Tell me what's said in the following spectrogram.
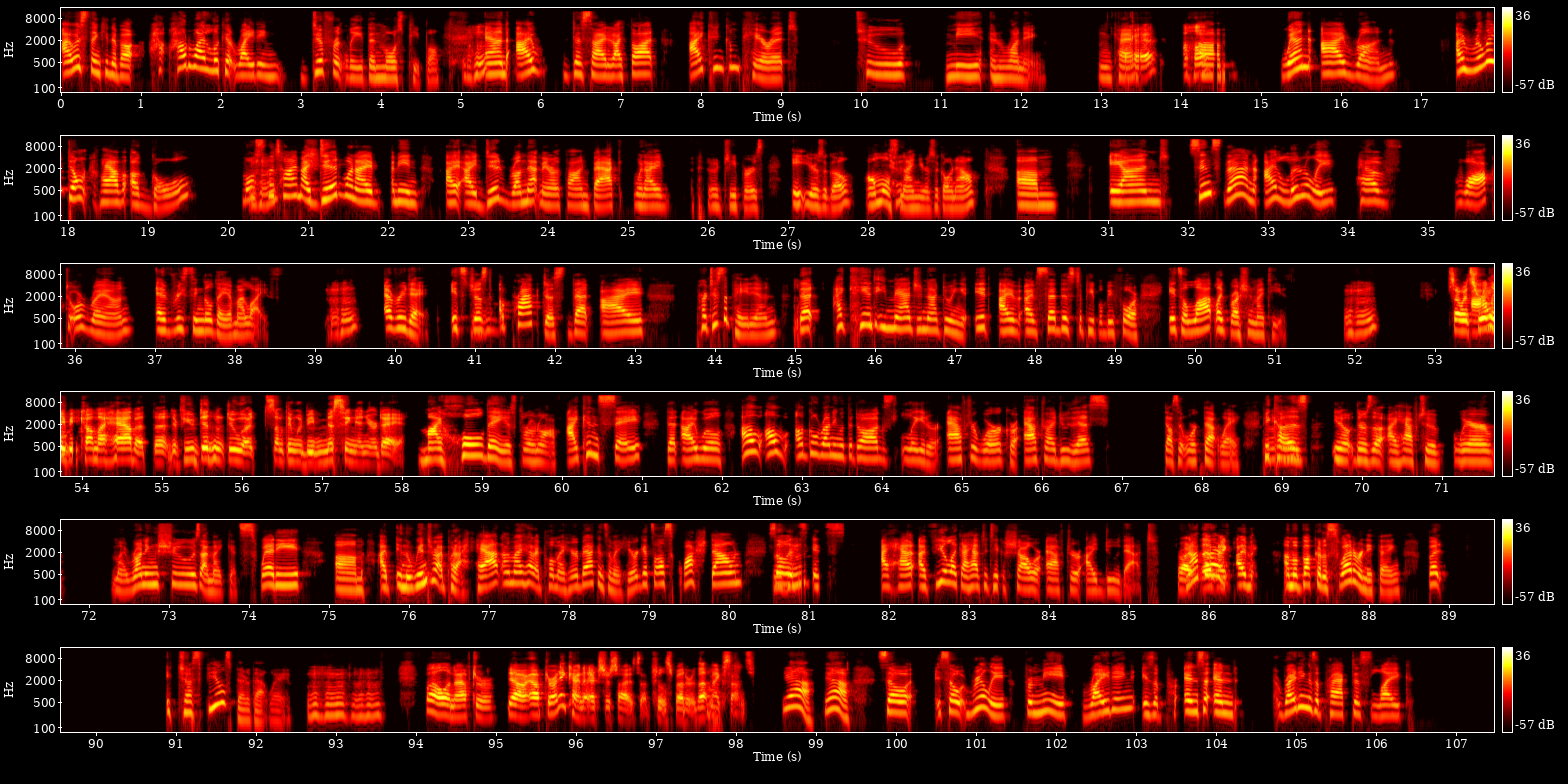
I was thinking about how, how do I look at writing differently than most people? Mhm. And I decided, I thought I can compare it to me and running. Okay. okay. Uh-huh. Um, when I run, I really don't have a goal most of the time. I did when I, I mean, I, I did run that marathon back when I, oh, jeepers, eight years ago, almost nine years ago now. Um, and since then, I literally have walked or ran every single day of my life. hmm Every day. It's just Mhm. a practice that I participate in that I can't imagine not doing it. It I've I've said this to people before. It's a lot like brushing my teeth. Mm-hmm. So it's I- really become a habit that if you didn't do it, something would be missing in your day. My whole day is thrown off. I can say that I will I'll I'll I'll go running with the dogs later after work or after I do this. Doesn't work that way because you know there's a I have to wear my running shoes. I might get sweaty. Um, I in the winter I put a hat on my head. I pull my hair back, and so my hair gets all squashed down. So Mhm. it's it's I have I feel like I have to take a shower after I do that. Right. Not that that, make- I, I'm I'm a bucket of sweat or anything, but it just feels better that way. hmm hmm Well, and after, yeah, after any kind of exercise that feels better, that makes sense. Yeah, yeah. So so really for me, writing is a pr- and so and writing is a practice like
